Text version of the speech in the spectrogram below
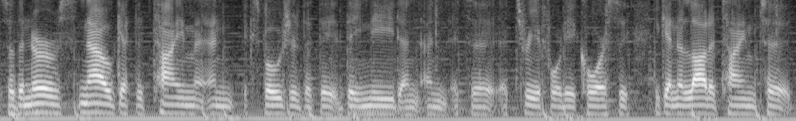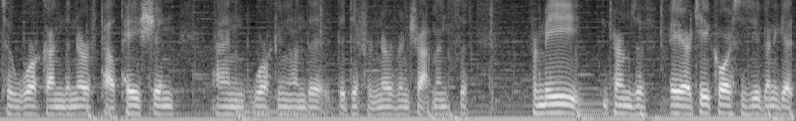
So the nerves now get the time and exposure that they, they need and, and it's a, a three or four day course. You're getting a lot of time to, to work on the nerve palpation and working on the, the different nerve entrapments. For me, in terms of ART courses, you're going to get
